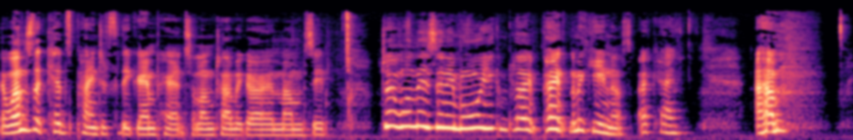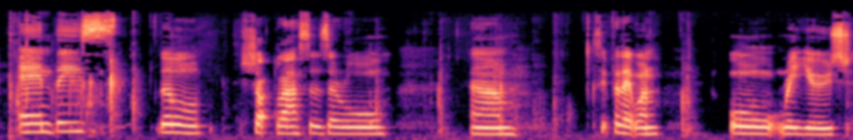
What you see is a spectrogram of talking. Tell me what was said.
the ones that kids painted for their grandparents a long time ago and mum said, don't want these anymore, you can play, paint them again. Was, okay. Um, and these little shot glasses are all, um, except for that one, all reused.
